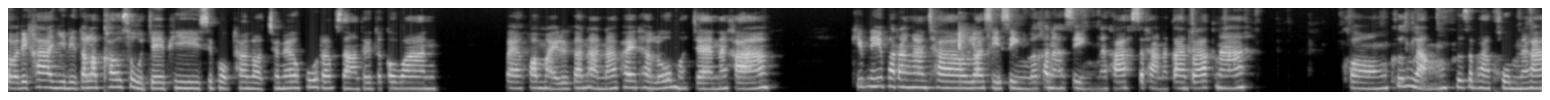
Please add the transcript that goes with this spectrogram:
สวัสดีค่ะ ยินดีต้อนรับเข้าสู่ JP 16 Tarot Channel ผู้รับสารเทจักรวาล แปลความหมายโดยการอ่านหน้าไพ่ทาโร่หมอแจนนะคะ คลิปนี้พลังงานชาวราศีสิงห์และคณะสิงห์นะคะ สถานการณ์รักนะ ของครึ่งหลังพฤษภาคมนะคะ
